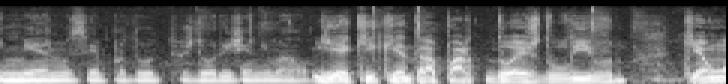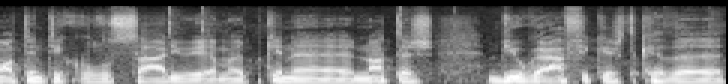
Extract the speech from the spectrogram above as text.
e menos em produtos de origem animal. E é aqui que entra a parte 2 do livro, que é um autêntico glossário, é uma pequena notas biográficas de cada,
